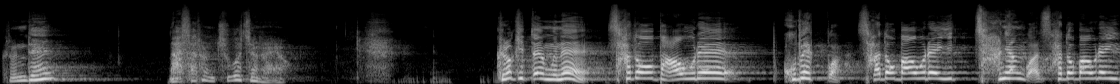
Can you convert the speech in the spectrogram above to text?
그런데 나사로는 죽었잖아요. 그렇기 때문에 사도 바울의 고백과 사도 바울의 이 찬양과 사도 바울의 이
